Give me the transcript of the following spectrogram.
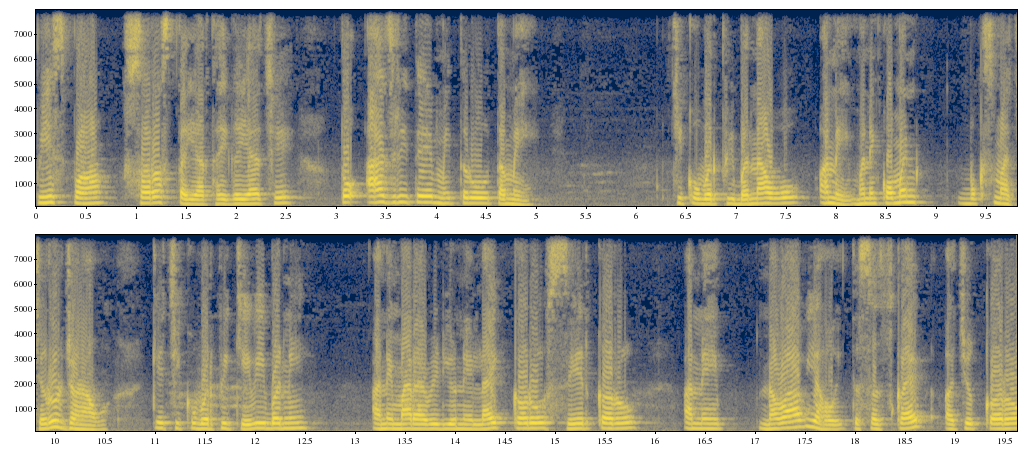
પીસ પણ સરસ તૈયાર થઈ ગયા છે. તો આ જ રીતે મિત્રો તમે ચીકુ બરફી બનાવો અને મને કોમેન્ટ બોક્સમાં જરૂર જણાવો કે ચીકુ બરફી કેવી બની અને મારા વિડીયોને લાઈક કરો શેર કરો અને નવા આવ્યા હોય તો સબસ્ક્રાઈબ અચૂક કરો.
